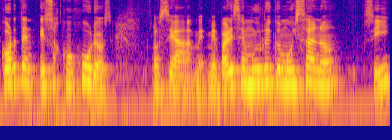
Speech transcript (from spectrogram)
Corten esos conjuros. O sea, me, me parece muy rico y muy sano, ¿sí?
